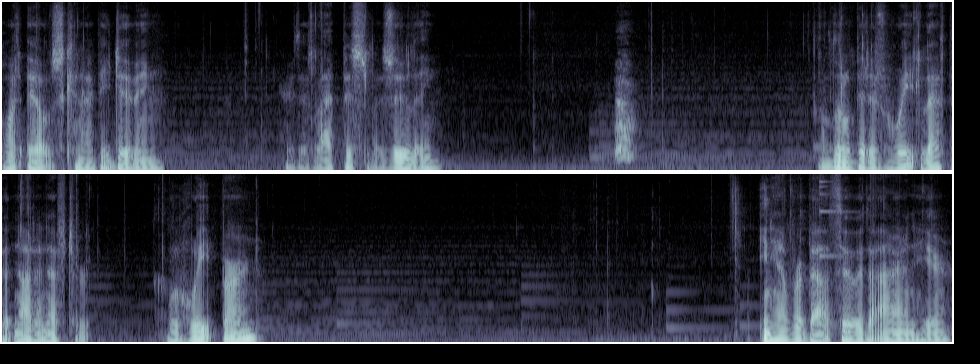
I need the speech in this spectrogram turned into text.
What else can I be doing? Here's the lapis lazuli. A little bit of wheat left, but not enough to... Will wheat burn? Anyhow, we're about through with the iron here.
